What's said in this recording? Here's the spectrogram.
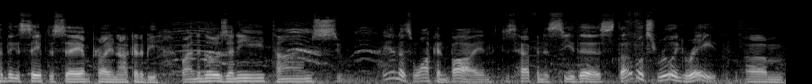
I think it's safe to say I'm probably not going to be finding those anytime soon. And I was walking by and just happened to see this. That looks really great. Um,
